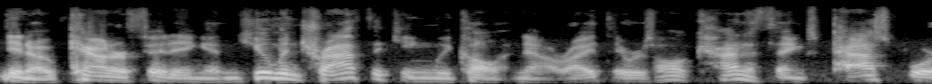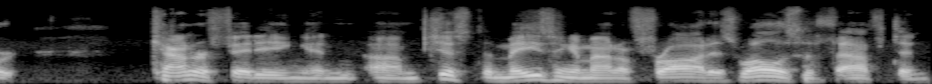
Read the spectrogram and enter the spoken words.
You know counterfeiting and human trafficking we call it now right? There was all kind of things passport counterfeiting and um, just amazing amount of fraud as well as the theft and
